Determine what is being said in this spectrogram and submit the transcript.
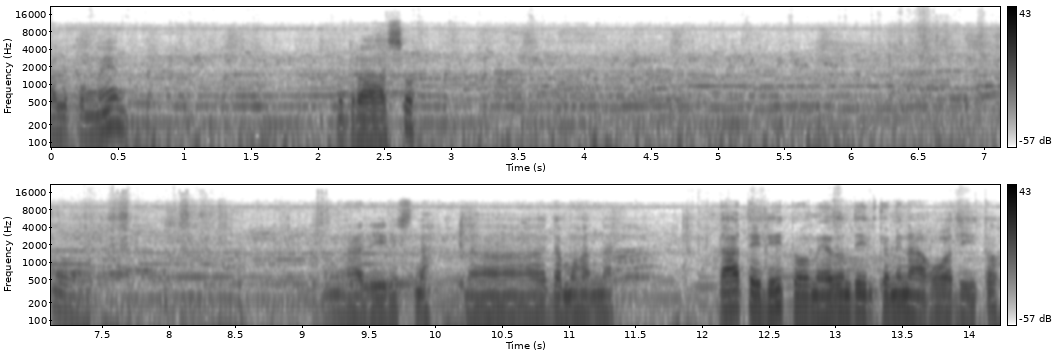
alupong na yan. Sa braso. Oh. Ang Nalinis na. Na damuhan na. Dati dito, meron din kami nakakuha dito.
